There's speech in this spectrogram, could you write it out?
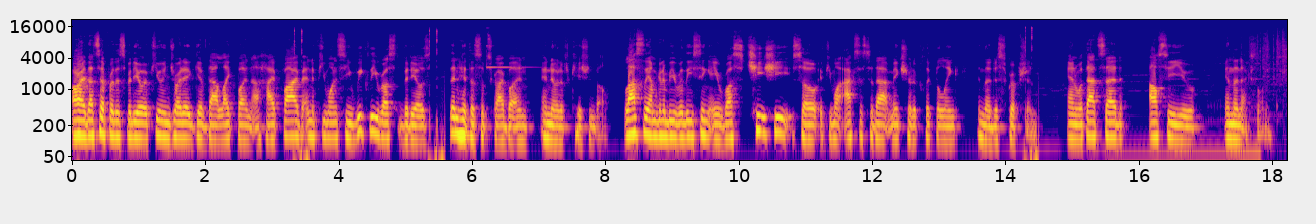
Alright, that's it for this video. If you enjoyed it, give that like button a high five, and if you want to see weekly Rust videos, then hit the subscribe button and notification bell. Lastly, I'm going to be releasing a Rust cheat sheet, so if you want access to that, make sure to click the link in the description. And with that said, I'll see you in the next one.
